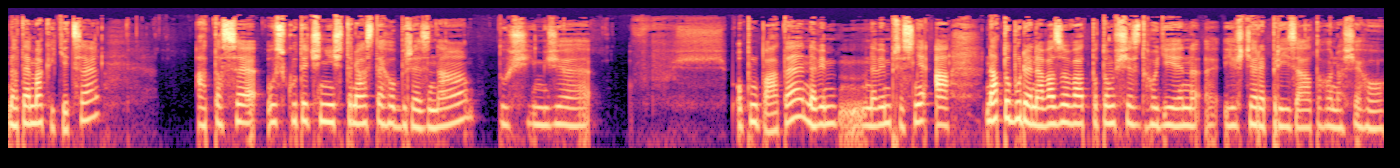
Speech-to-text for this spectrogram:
na téma kytice. A ta se uskuteční 14. března, tuším, že o půl páté, nevím, nevím přesně, a na to bude navazovat potom v 6 hodin ještě repríza toho našeho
